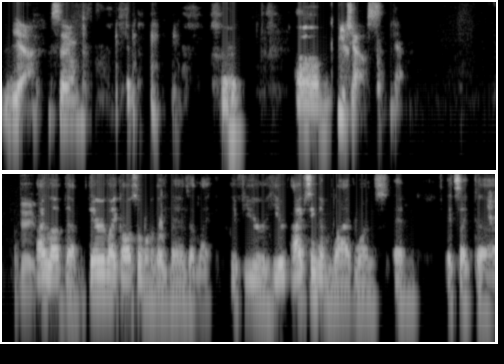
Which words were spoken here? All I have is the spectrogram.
yeah. So um Beach House. Yeah. Dave. I love them. They're like also one of those bands that like if you're here I've seen them live once and it's like uh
